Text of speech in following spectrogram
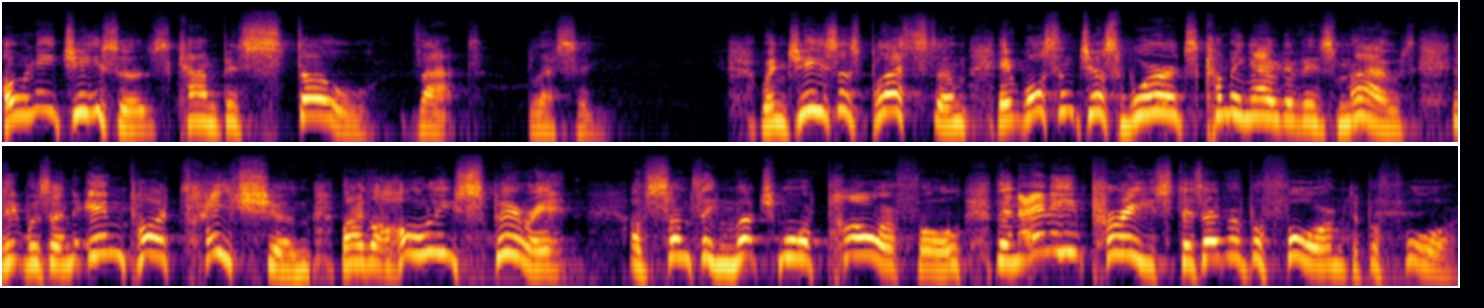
Only Jesus can bestow that blessing. When Jesus blessed them, it wasn't just words coming out of his mouth, it was an impartation by the Holy Spirit of something much more powerful than any priest has ever performed before.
